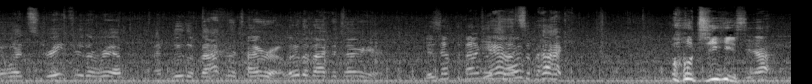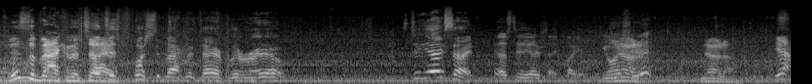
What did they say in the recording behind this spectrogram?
It went straight through the rim and blew the back of the tire out. Look at the back of the tire here. Is that the back of the tire? Yeah, that's the back. Oh, jeez. Yeah. This is the back of the So it tire. just pushed the back of the tire, blew it right out. Let's do the other side. Yeah, let's do the other side. Fuck it. You want to No, shoot no. it? No, no. Yeah.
